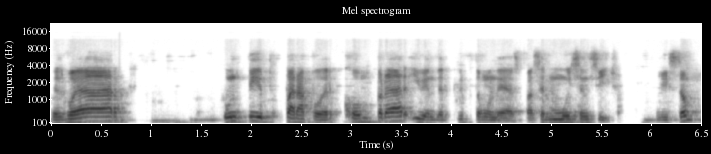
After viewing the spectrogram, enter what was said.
Les voy a dar un tip para poder comprar y vender criptomonedas. Va a ser muy sencillo. ¿Listo?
